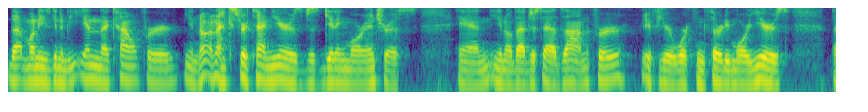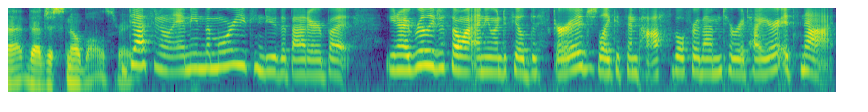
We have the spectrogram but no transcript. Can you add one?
that money's going to be in the account for, you know, an extra 10 years, just getting more interest. And, you know, that just adds on for, if you're working 30 more years, that, that just snowballs, right? Definitely. I mean, the more you can do, the better. But, you know, I really just don't want anyone to feel discouraged, like it's impossible for them to retire. It's not.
